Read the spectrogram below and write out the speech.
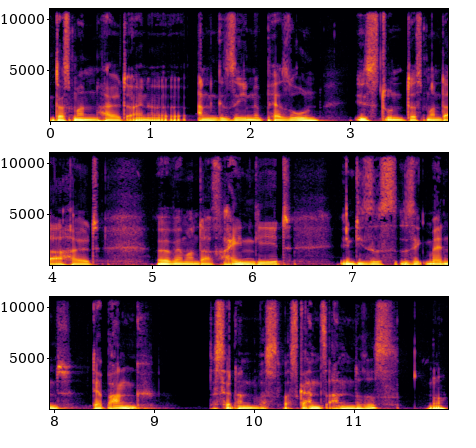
dass man halt eine angesehene Person ist und dass man da halt, äh, wenn man da reingeht in dieses Segment der Bank, das ist ja dann was, was ganz anderes, ne?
